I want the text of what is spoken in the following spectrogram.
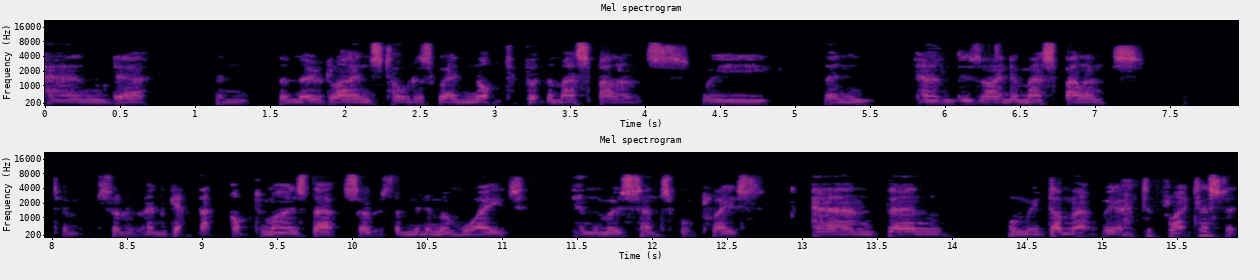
And uh, and the node lines told us where not to put the mass balance. We then um, designed a mass balance to sort of and get that optimized that so it's the minimum weight in the most sensible place. And then when we'd done that, we had to flight test it.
